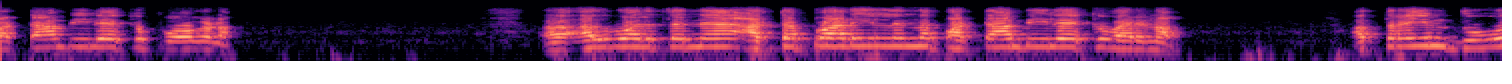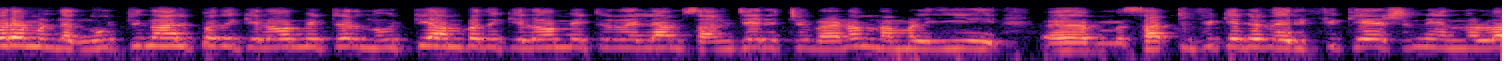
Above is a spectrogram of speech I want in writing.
പട്ടാമ്പിയിലേക്ക് പോകണം. അതുപോലെ തന്നെ അട്ടപ്പാടിയിൽ നിന്ന് പട്ടാമ്പിയിലേക്ക് വരണം. അത്രയും ദൂരമുണ്ട്. നൂറ്റി നാൽപ്പത് കിലോമീറ്റർ നൂറ്റി അമ്പത് കിലോമീറ്റർ എല്ലാം സഞ്ചരിച്ച് വേണം നമ്മൾ ഈ സർട്ടിഫിക്കറ്റ് വെരിഫിക്കേഷൻ എന്നുള്ള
